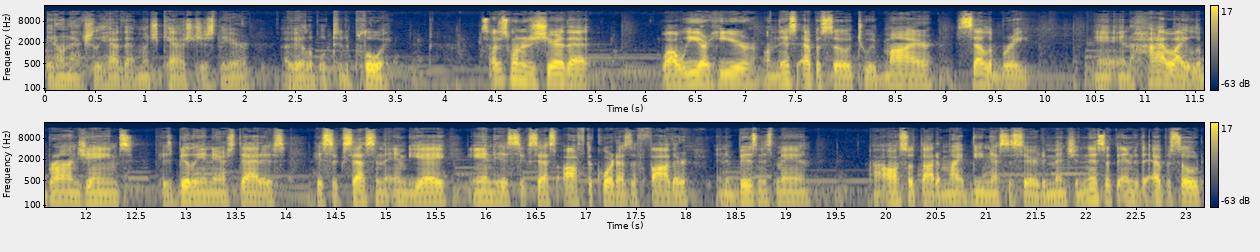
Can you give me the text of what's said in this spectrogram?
they don't actually have that much cash just there available to deploy. So I just wanted to share that while we are here on this episode to admire, celebrate, and, and highlight LeBron James, his billionaire status, his success in the NBA, and his success off the court as a father and a businessman, I also thought it might be necessary to mention this at the end of the episode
